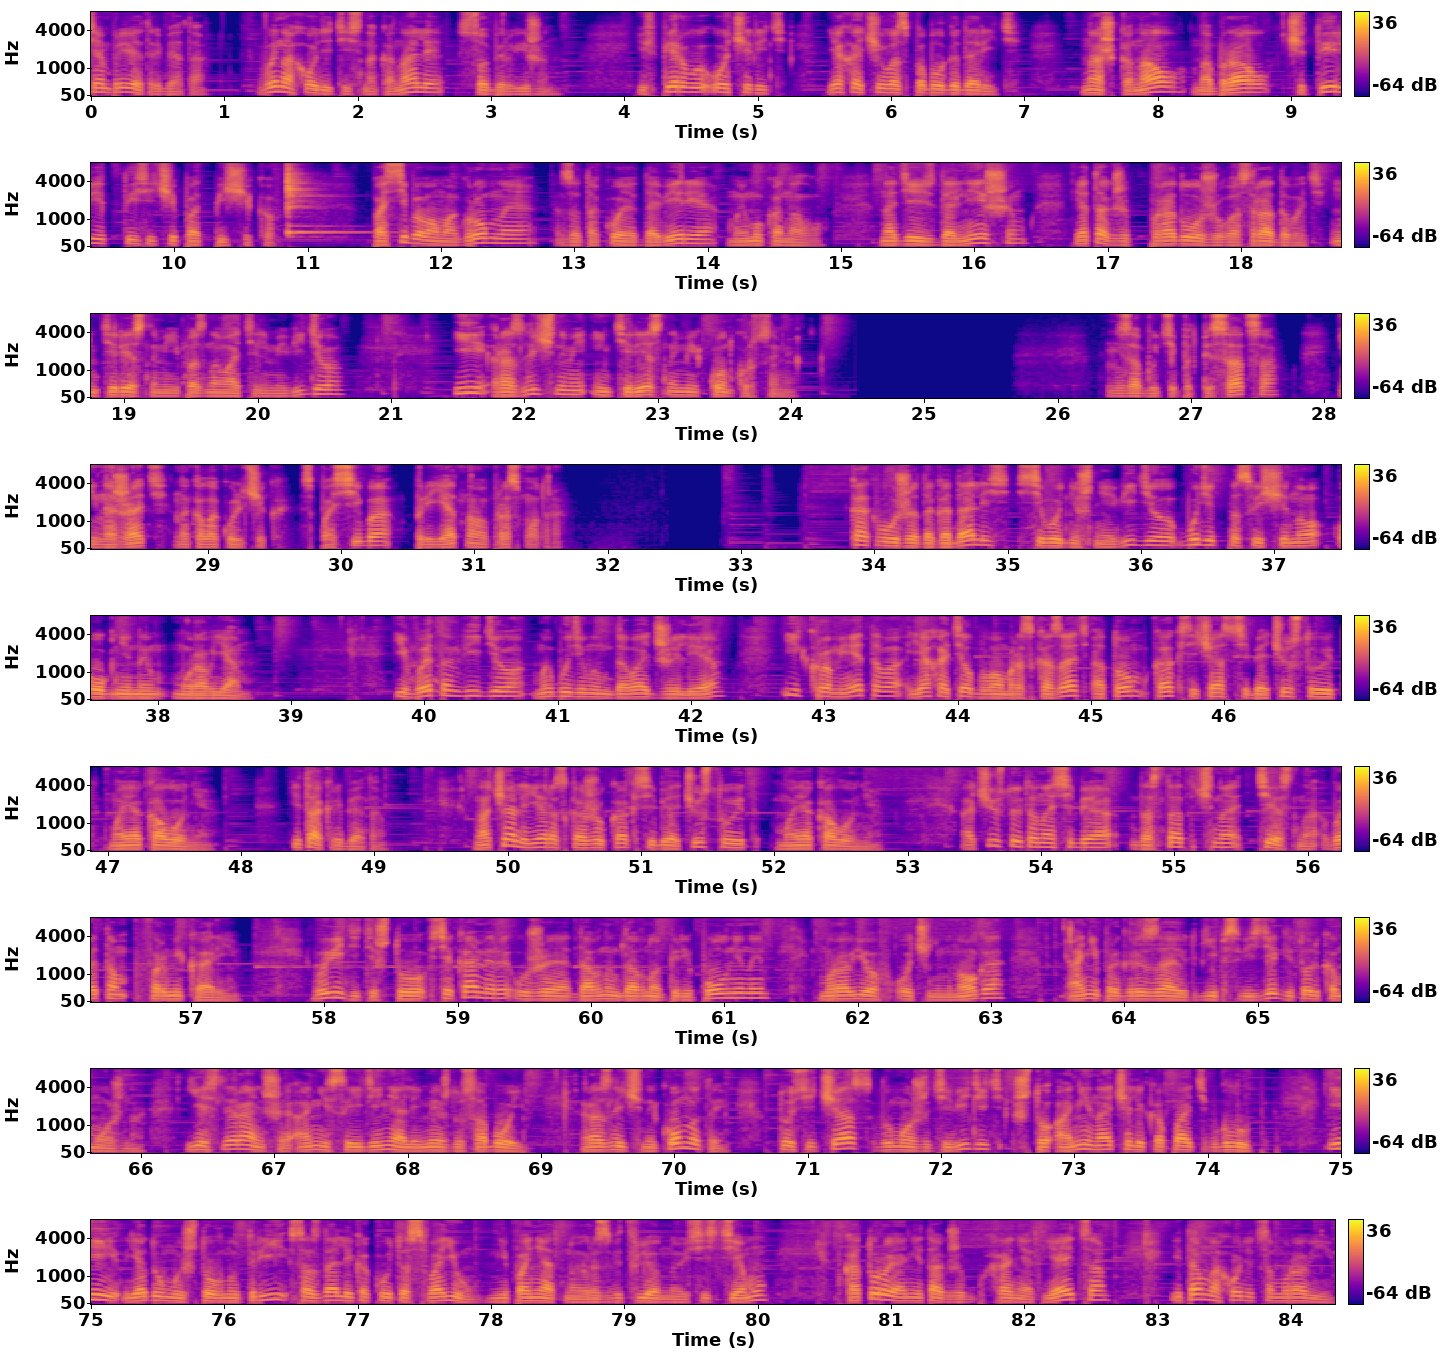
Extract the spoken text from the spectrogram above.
Всем привет, ребята! Вы находитесь на канале Sober. И в первую очередь я хочу вас поблагодарить. Наш канал набрал 4000 подписчиков. Спасибо вам огромное за такое доверие моему каналу. Надеюсь, в дальнейшем я также продолжу вас радовать интересными и познавательными видео и различными интересными конкурсами. Не забудьте подписаться, и нажать на колокольчик. Спасибо, приятного просмотра. Как вы уже догадались, сегодняшнее видео будет посвящено огненным муравьям. И в этом видео мы будем им давать желе. И кроме этого, я хотел бы вам рассказать о том, как сейчас себя чувствует моя колония. Итак, ребята, вначале я расскажу, как себя чувствует моя колония. А чувствует она себя достаточно тесно в этом формикарии – вы видите, что все камеры уже давным-давно переполнены, муравьев очень много, они прогрызают гипс везде, где только можно. Если раньше они соединяли между собой различные комнаты, то сейчас вы можете видеть, что они начали копать вглубь. И я думаю, что внутри создали какую-то свою непонятную разветвленную систему, в которой они также хранят яйца, и там находятся муравьи.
